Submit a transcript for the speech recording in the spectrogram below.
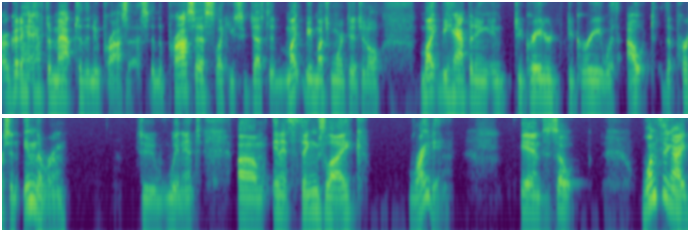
are going to have to map to the new process, and the process, like you suggested, might be much more digital, might be happening in to greater degree without the person in the room to win it. Um, and it's things like writing. And so one thing I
